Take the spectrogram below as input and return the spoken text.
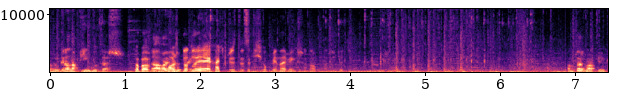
On gra na pingu też. Dobra, Dawaj, możesz go dojechać, przecież to jest jakiś chłopie największy nob na świecie. On też ma ping.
